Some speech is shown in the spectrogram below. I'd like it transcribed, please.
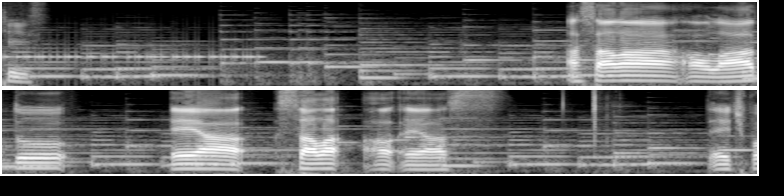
que isso? A sala ao lado é a sala... É a... É tipo,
